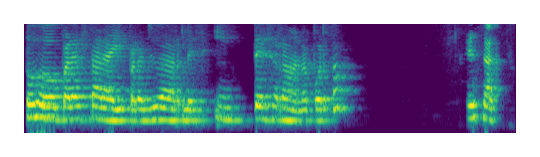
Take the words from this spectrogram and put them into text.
todo para estar ahí, para ayudarles y te cerraban la puerta. Exacto.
